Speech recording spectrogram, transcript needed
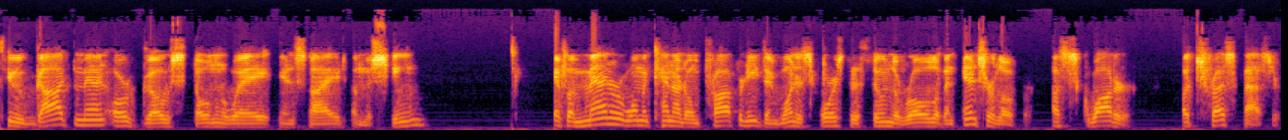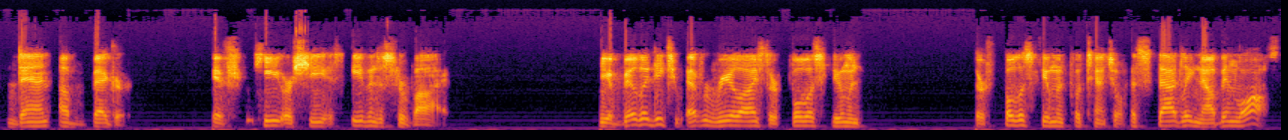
To God men or ghosts stolen away inside a machine? If a man or a woman cannot own property, then one is forced to assume the role of an interloper, a squatter, a trespasser, then a beggar, if he or she is even to survive. The ability to ever realize their fullest human their fullest human potential has sadly now been lost.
